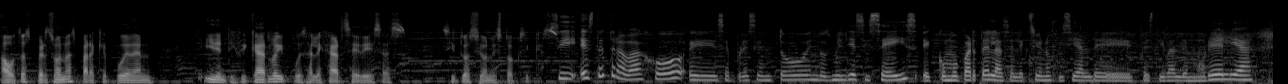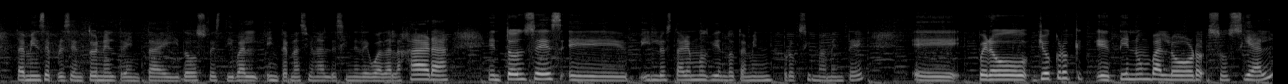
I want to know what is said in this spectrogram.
a otras personas para que puedan identificarlo y pues alejarse de esas situaciones tóxicas. Sí, este trabajo eh, se presentó en 2016 eh, como parte de la selección oficial de Festival de Morelia, también se presentó en el 32 Festival Internacional de Cine de Guadalajara, entonces, eh, y lo estaremos viendo también próximamente, pero yo creo que tiene un valor social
